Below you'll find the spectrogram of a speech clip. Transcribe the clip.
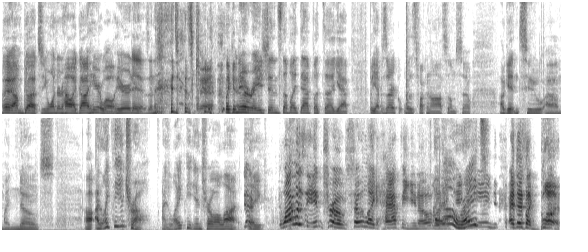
Hey, I'm Guts. You wondering how I got here? Well, here it is, and it just get Yeah. like a narration and stuff like that. But uh, yeah, but yeah, Berserk was fucking awesome. So I'll get into uh, my notes. Uh, I like the intro. I like the intro a lot. Dude, like, Why was the intro so like happy? You know, I know, right? And there's like blood,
